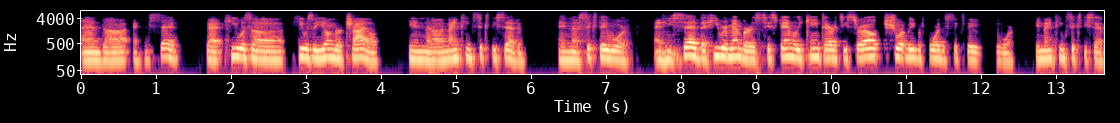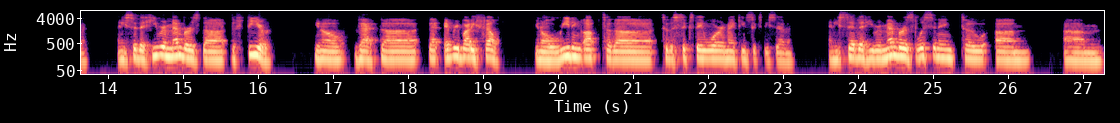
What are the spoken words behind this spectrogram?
and uh, and he said that he was a he was a younger child in uh, 1967 in the Six Day War. And he said that he remembers his family came to Eretz Yisrael shortly before the Six Day War in 1967. And he said that he remembers the the fear, you know, that uh, that everybody felt, you know, leading up to the to the Six Day War in 1967. And he said that he remembers listening to um, um,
